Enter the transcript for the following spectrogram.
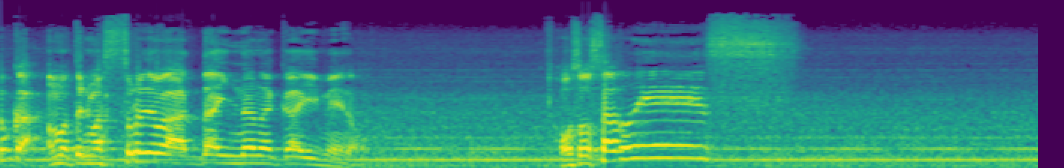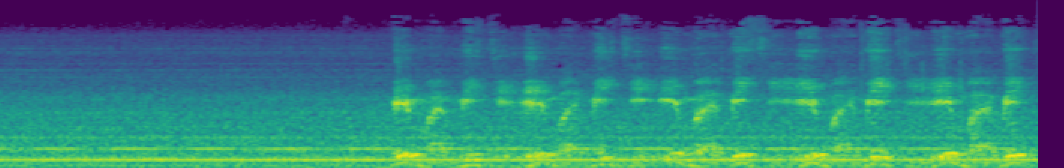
とか思っております。それでは第7回目の放送スタートです。今見て今見て今見て今見て今見て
